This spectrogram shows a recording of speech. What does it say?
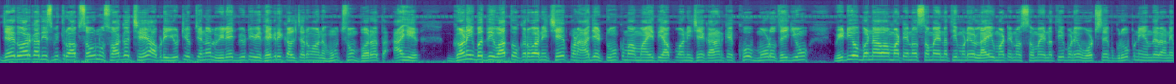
જય દ્વારકાધીશ મિત્રો, આપ સૌનું સ્વાગત છે આપણી YouTube channel village beauty with એગ્રીકલ્ચરમાં અને હું છું ભરત આહિર. ઘણી બધી વાતો કરવાની છે, પણ આજે ટૂંકમાં માહિતી આપવાની છે, કારણ કે ખૂબ મોડું થઈ ગયું. વીડિયો બનાવવા માટેનો સમય નથી મળ્યો, લાઈવ માટેનો સમય નથી મળ્યો. વોટ્સએપ ગ્રુપની અંદર અને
